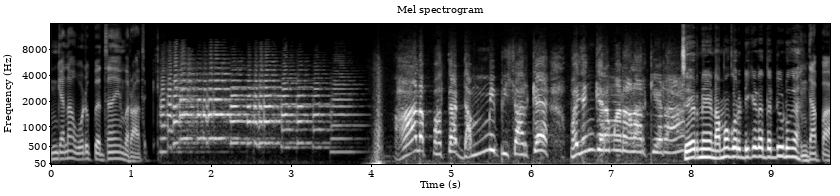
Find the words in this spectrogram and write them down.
இங்கெல்லாம் ஒரு பிரச்சனையும் வராது ஆளை பார்த்தா டம்மி பீஸா இருக்க பயங்கரமான ஆளா இருக்கேடா. சரிண்ணே நமக்கு ஒரு டிக்கெட்டை தட்டி விடுங்க. இந்தாப்பா.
